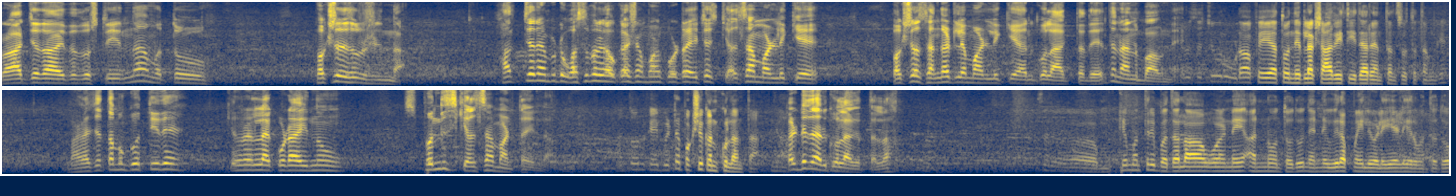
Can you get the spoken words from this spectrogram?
ರಾಜ್ಯದ ಹಿತದೃಷ್ಟಿಯಿಂದ ಮತ್ತು ಪಕ್ಷದ ದೃಷ್ಟಿಯಿಂದ ಹತ್ತು ಜನ ಬಿಟ್ಟು ಹೊಸಬರಿಗೆ ಅವಕಾಶ ಮಾಡಿಕೊಟ್ರೆ ಹೆಚ್ಚೆಚ್ಚು ಕೆಲಸ ಮಾಡಲಿಕ್ಕೆ ಪಕ್ಷದ ಸಂಘಟನೆ ಮಾಡಲಿಕ್ಕೆ ಅನುಕೂಲ ಆಗ್ತದೆ ಅಂತ ನನ್ನ ಭಾವನೆ. ಸಚಿವರು ಉಡಾಫೆ ಅಥವಾ ನಿರ್ಲಕ್ಷ್ಯ ಆ ರೀತಿ ಇದ್ದಾರೆ ಅಂತ ಅನ್ಸುತ್ತೆ ತಮಗೆ? ಭಾಳ ಜನ ತಮಗೆ ಗೊತ್ತಿದೆ. ಕೆಲವರೆಲ್ಲ ಕೂಡ ಇನ್ನೂ ಸ್ಪಂದಿಸಿ ಕೆಲಸ ಮಾಡ್ತಾ ಇಲ್ಲ. ಅಂಥವ್ರು ಕೈ ಬಿಟ್ಟರೆ ಪಕ್ಷಕ್ಕೆ ಅನುಕೂಲ ಅಂತ. ಖಂಡಿತ ಅನುಕೂಲ ಆಗುತ್ತಲ್ಲ. ಮುಖ್ಯಮಂತ್ರಿ ಬದಲಾವಣೆ ಅನ್ನುವಂಥದ್ದು ನಿನ್ನೆ ವೀರಪ್ಪ ಮೊಯ್ಲಿ ಹೇಳಿರುವಂಥದ್ದು.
